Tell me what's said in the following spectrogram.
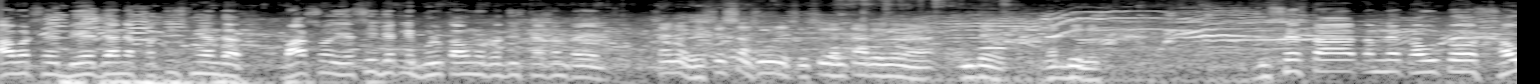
આ વર્ષે બે હજાર પચીસની અંદર બારસો એંસી જેટલી ભૂલકાઓનું રજીસ્ટ્રેશન થયેલ છે. સાહેબ વિશેષતા શું છે? સીસી અંટારીને અંબે ગરબીની? વિશેષતા તમને કહું તો સૌ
